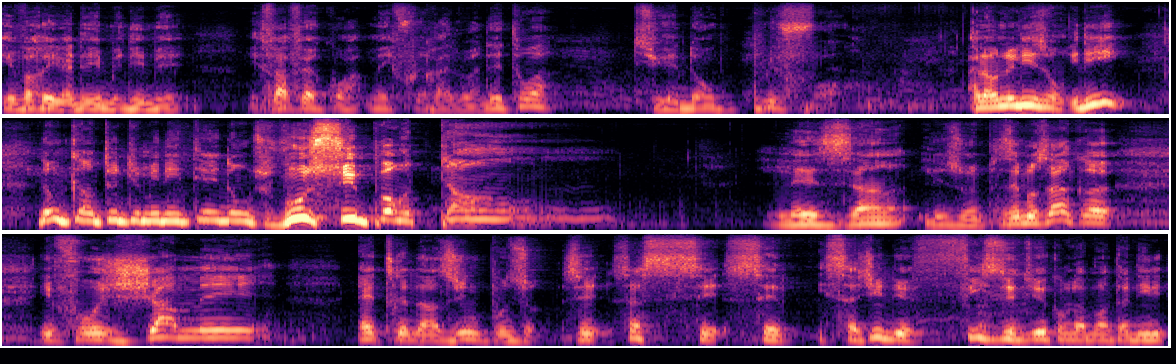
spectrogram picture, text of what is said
Il va regarder, il me dit, mais il va faire quoi? Mais il fuira loin de toi. Tu es donc plus fort. Alors nous lisons, il dit, donc en toute humilité, donc vous supportant les uns les autres. C'est pour ça qu'il ne faut jamais être dans une position. Ça, il s'agit de fils de Dieu, comme l'a dit,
